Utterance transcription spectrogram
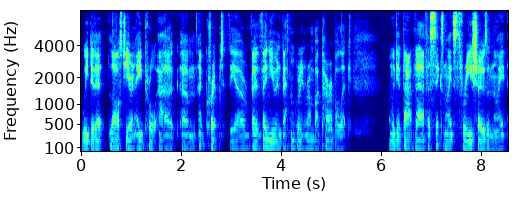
We did it last year in April at a, um, at Crypt, the uh, venue in Bethnal Green run by Parabolic, and we did that there for six nights, three shows a night,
